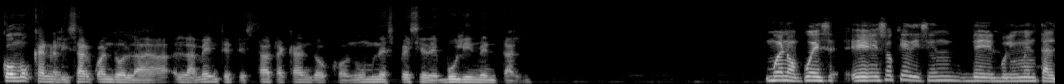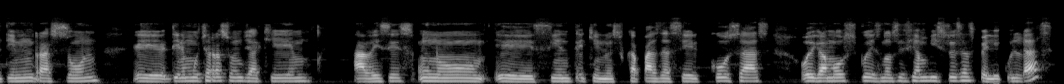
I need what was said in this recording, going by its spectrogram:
cómo canalizar cuando la, la mente te está atacando con una especie de bullying mental. Bueno, pues eso que dicen del bullying mental tienen razón, eh, tienen mucha razón, ya que a veces uno eh, siente que no es capaz de hacer cosas, o digamos, pues no sé si han visto esas películas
